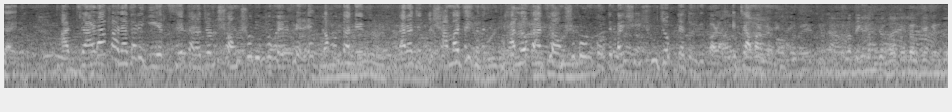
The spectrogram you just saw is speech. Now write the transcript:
যায়। আর যারা কারাগারে গিয়েছে তারা যেন সংশোধিত হয়ে ফেরে তখন তাদের তারা যাতে সামাজিক ভালো কাজে অংশগ্রহণ করতে পারে সেই সুযোগটা তৈরি করা এটা আমার মনে হয়। আমরা দেখলাম যে গতকালকে কিন্তু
